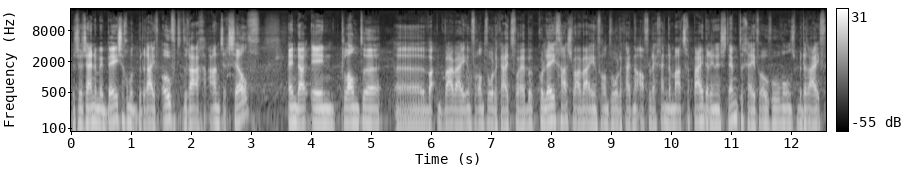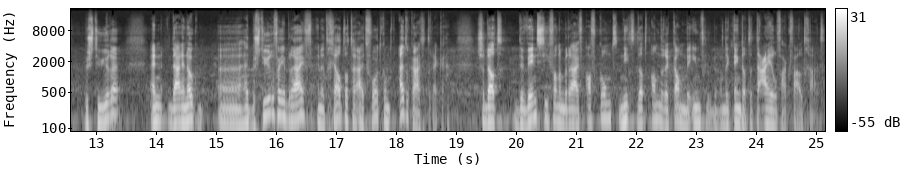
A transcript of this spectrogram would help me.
Dus we zijn ermee bezig om het bedrijf over te dragen aan zichzelf. En daarin klanten eh, waar, waar wij een verantwoordelijkheid voor hebben, collega's waar wij een verantwoordelijkheid naar afleggen. En de maatschappij daarin een stem te geven over hoe we ons bedrijf besturen. En daarin ook eh, het besturen van je bedrijf en het geld dat eruit voortkomt uit elkaar te trekken. Zodat de winst die van een bedrijf afkomt niet dat andere kan beïnvloeden. Want ik denk dat het daar heel vaak fout gaat.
